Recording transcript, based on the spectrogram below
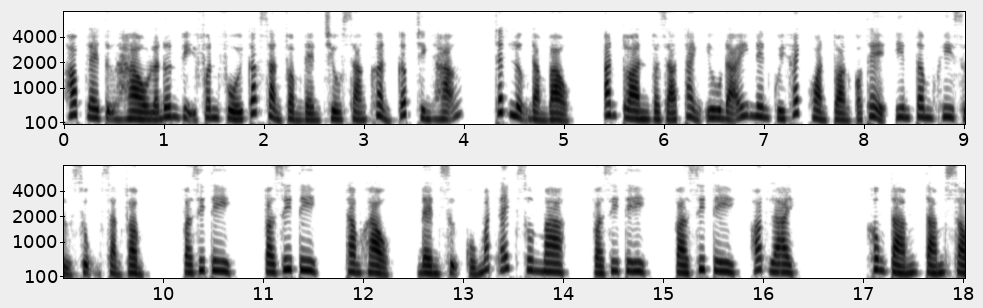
Hople tự hào là đơn vị phân phối các sản phẩm đèn chiếu sáng khẩn cấp chính hãng, chất lượng đảm bảo, an toàn và giá thành ưu đãi nên quý khách hoàn toàn có thể yên tâm khi sử dụng sản phẩm. Và GT, và GT, tham khảo, đèn sự cố mắt Exuma và GT, và GT, hotline 0886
